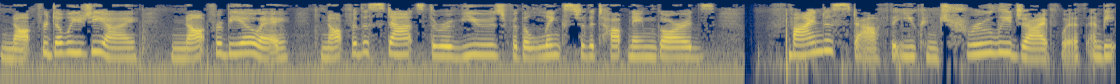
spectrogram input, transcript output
Not for WGI, not for BOA, not for the stats, the reviews, for the links to the top name guards, Find a staff that you can truly jive with and be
